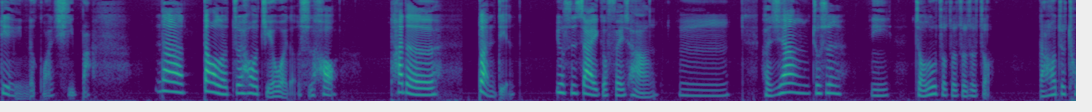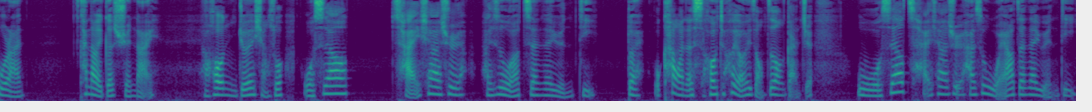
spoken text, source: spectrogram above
电影的关系吧。那到了最后结尾的时候，它的断点又是在一个非常，嗯，很像，就是你。走路走走走走走，然后就突然看到一个悬崖，然后你就会想说：我是要踩下去，还是我要站在原地？对，我看完的时候就会有一种这种感觉：我是要踩下去，还是我要站在原地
